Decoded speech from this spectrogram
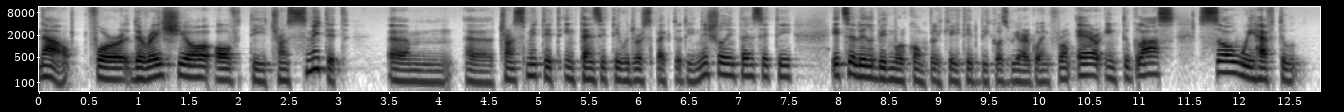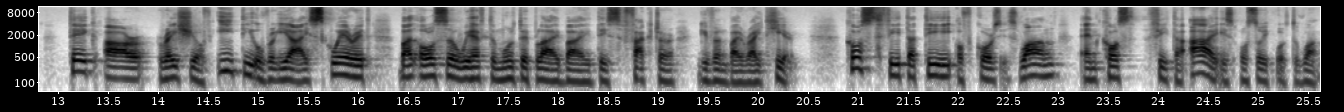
Now, for the ratio of the transmitted um, uh, transmitted intensity with respect to the initial intensity, it's a little bit more complicated because we are going from air into glass, so we have to take our ratio of ET over EI, square it, but also we have to multiply by this factor given by right here. Cos theta t, of course, is 1, and cos theta i is also equal to 1.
